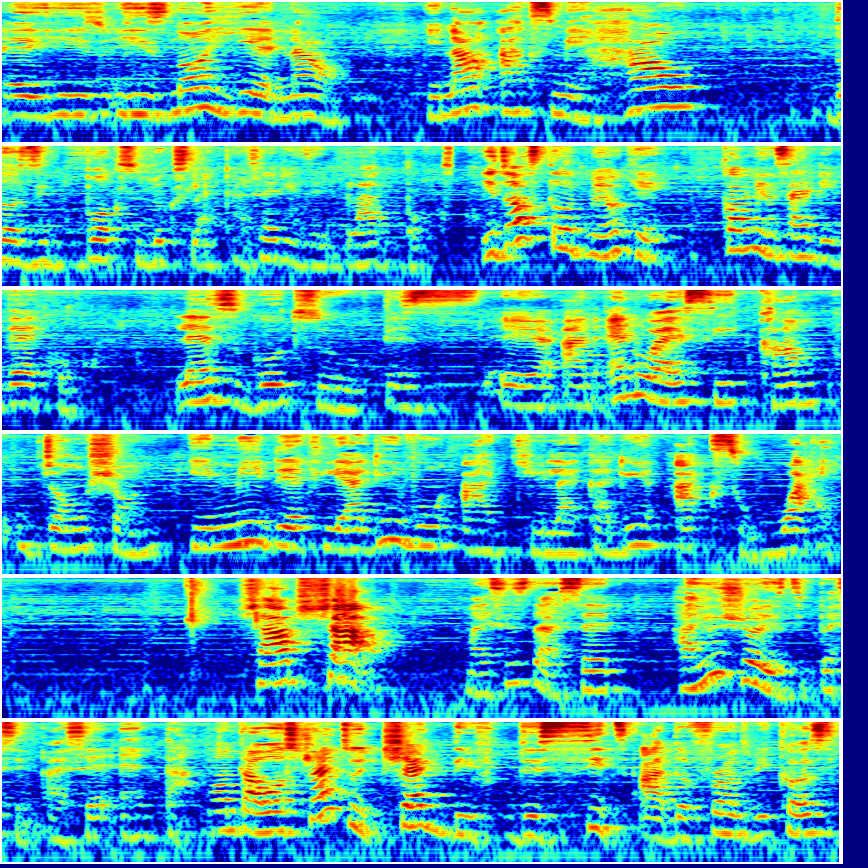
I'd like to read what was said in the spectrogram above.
Uh, he's he's not here now. He now asked me how does the box looks like? I said it's a black box. He just told me okay come inside the vehicle. Let's go to this uh, an NYSC camp junction immediately. I didn't even argue like I didn't ask why. Sharp sharp. My sister said are you sure it's the person? I said enter. And I was trying to check the the seat at the front because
